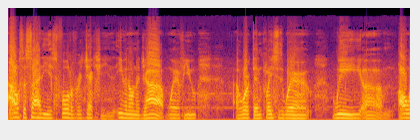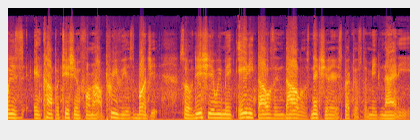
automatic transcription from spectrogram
our society is full of rejection, even on the job. Where if you, I worked in places where we um, always in competition from our previous budget. So this year we make eighty thousand dollars. Next year they expect us to make ninety,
